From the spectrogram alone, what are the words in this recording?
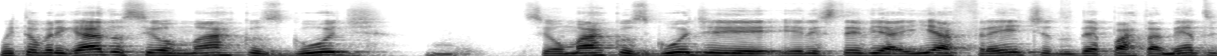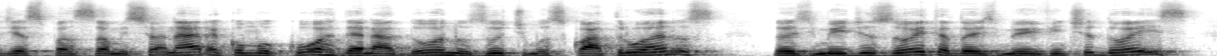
Muito obrigado, senhor Marcos Good. senhor Marcos Good, ele esteve aí à frente do Departamento de Expansão Missionária como coordenador nos últimos quatro anos, 2018 a 2022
